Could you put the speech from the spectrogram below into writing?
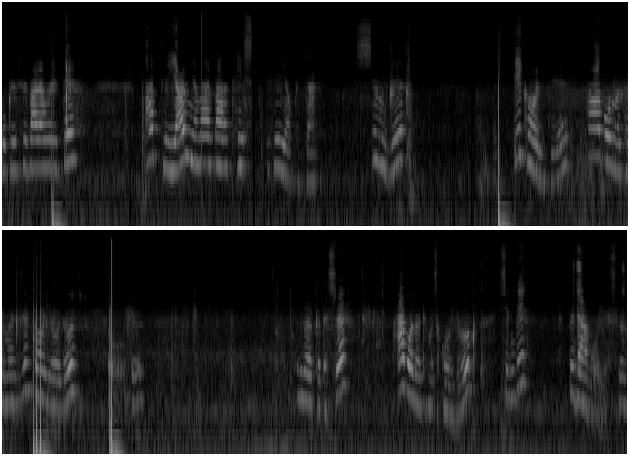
Bugün sizlerle birlikte patlayan yanardağ testi yapacağız. Şimdi ilk önce karbonatımızı koyuyoruz. Şimdi arkadaşlar karbonatımızı koyduk. Şimdi gıda boyası.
